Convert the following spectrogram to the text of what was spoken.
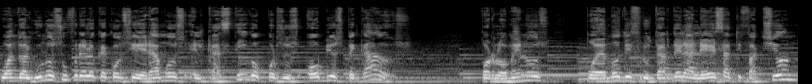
cuando alguno sufre lo que consideramos el castigo por sus obvios pecados. Por lo menos podemos disfrutar de la ley de satisfacción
